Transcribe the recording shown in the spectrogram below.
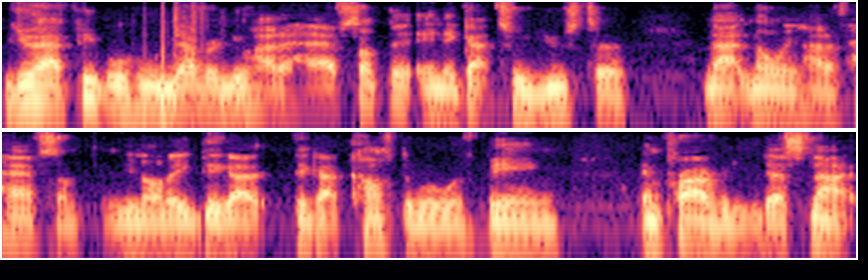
you have people who never knew how to have something and they got too used to not knowing how to have something. You know, they they got they got comfortable with being in poverty. That's not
